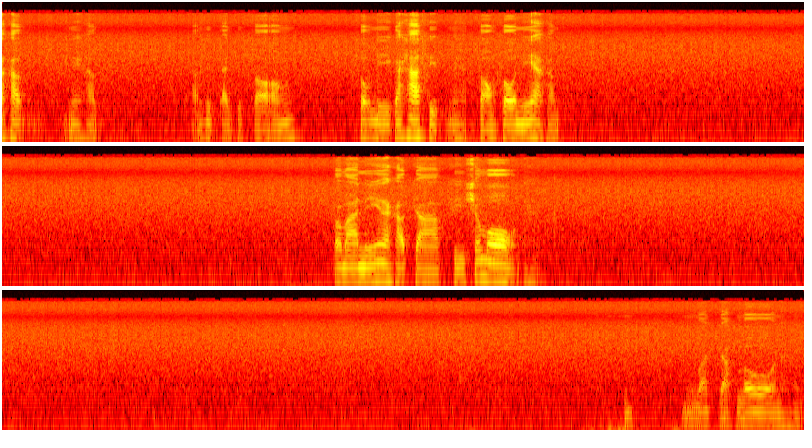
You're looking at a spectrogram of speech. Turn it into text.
นะครับนี่ครับสามสิบแปดจุดสอง โชคดีก็ห้าสิบนะครับสองโซนนี้ครับประมาณนี้นะครับจากสี่ชั่วโมงวัดจากโลนะครับ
